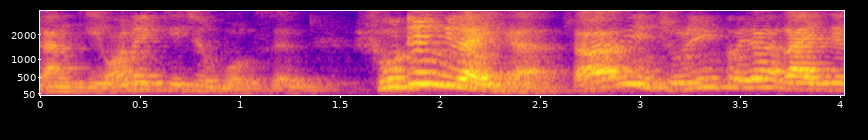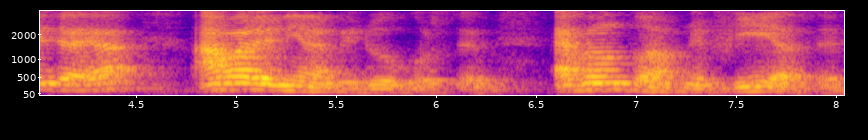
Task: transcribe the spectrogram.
টাঙ্কি অনেক কিছু বলছেন। শুটিং রাইখা, সারাদিন শুটিং করে রাইতে যায়া আমারে নিয়ে ভিডিও করছেন। এখন তো আপনি ফ্রি আছেন।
